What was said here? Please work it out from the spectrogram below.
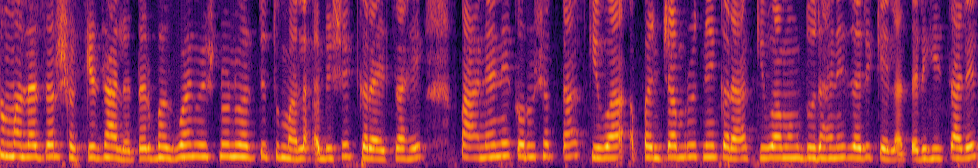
तुम्हाला जर शक्य झालं तर भगवान विष्णूंवरती तुम्हाला अभिषेक करायचा आहे. पाण्याने करू शकता किंवा पंचामृतने करा किंवा मग दुधाने जरी केला तरीही चालेल.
